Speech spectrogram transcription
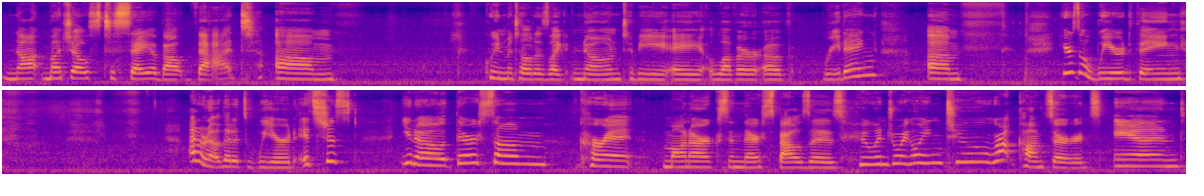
not much else to say about that. Um, Queen Mathilde is like known to be a lover of reading. Um, here's a weird thing. I don't know that it's weird. It's just, you know, there are some current monarchs and their spouses who enjoy going to rock concerts and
